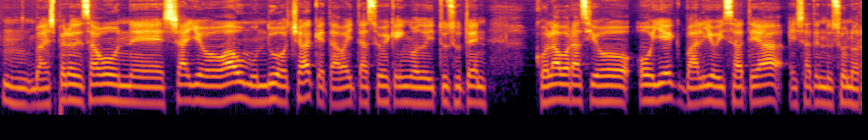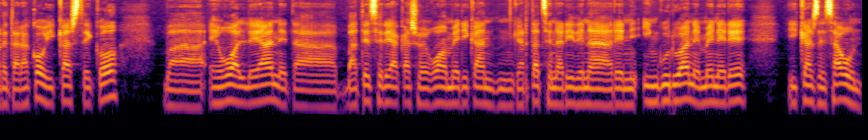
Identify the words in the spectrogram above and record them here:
Hmm, ba, espero dezagun e, saio hau mundu hotxak eta baita zuek egingo dituzuten kolaborazio hoiek balio izatea esaten duzun horretarako ikasteko ba, egoaldean eta batez ere akaso ego Amerikan gertatzen ari denaren inguruan hemen ere ikas dezagun.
